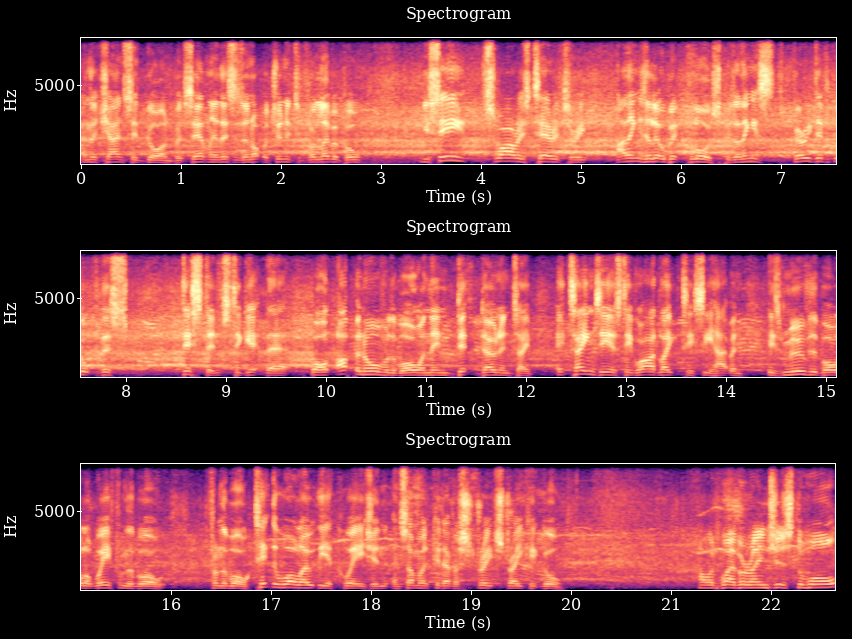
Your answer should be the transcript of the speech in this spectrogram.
and the chance had gone. But certainly, this is an opportunity for Liverpool you see Suarez territory, I think is a little bit close because I think it's very difficult for this distance to get the ball up and over the wall and then dip down in time. At times here, Steve, what I'd like to see happen is move the ball away from the ball, from the wall, take the wall out the equation, and someone could have a straight strike at goal. Howard Webb arranges the wall.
